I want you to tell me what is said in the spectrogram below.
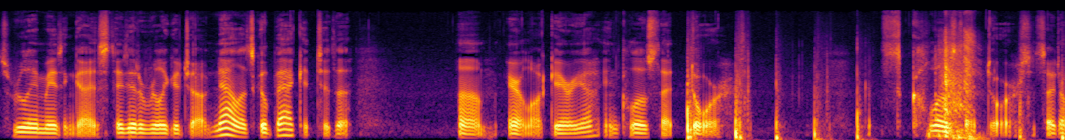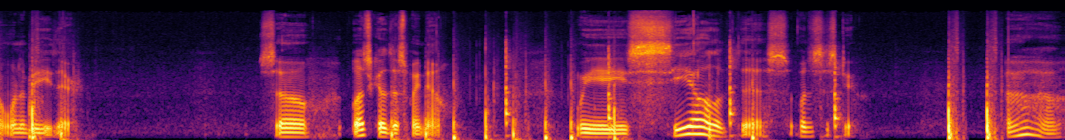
It's really amazing, guys. They did a really good job. Now let's go back into the um, airlock area and close that door. Let's close that door since I don't want to be there. So, let's go this way now. We see all of this. What does this do? Oh.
